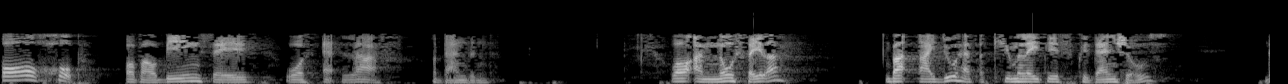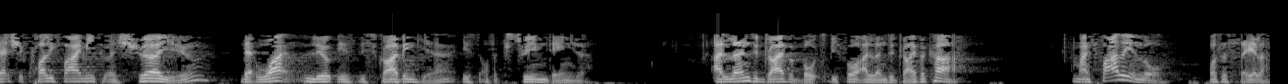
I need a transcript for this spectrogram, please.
All hope of our being saved was at last abandoned. Well, I'm no sailor, but I do have accumulative credentials that should qualify me to assure you that what Luke is describing here is of extreme danger. I learned to drive a boat before I learned to drive a car. My father-in-law was a sailor.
